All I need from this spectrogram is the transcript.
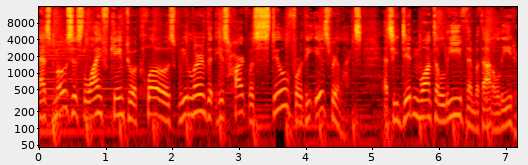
As Moses' life came to a close, we learned that his heart was still for the Israelites, as he didn't want to leave them without a leader.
